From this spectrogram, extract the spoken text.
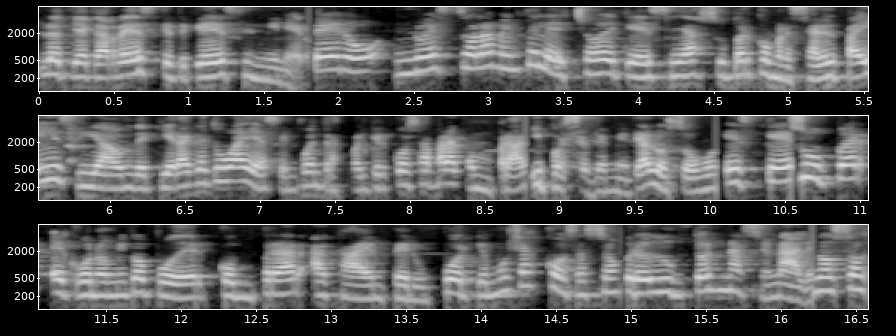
lo que acarrea es que te quedes sin dinero. Pero no es solamente el hecho de que sea súper comercial el país y a donde quiera que tú vayas encuentras cualquier cosa para comprar y pues se te mete a los ojos. Es que es súper económico poder comprar acá en Perú porque muchas cosas son productos nacionales, no son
